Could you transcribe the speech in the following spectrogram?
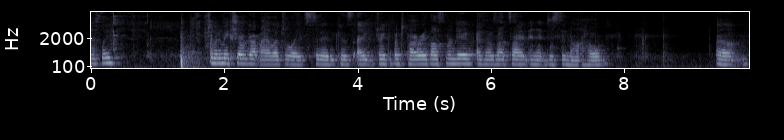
honestly. I'm going to make sure I've got my electrolytes today because I drank a bunch of Powerade last Monday as I was outside and it just did not help. Um,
